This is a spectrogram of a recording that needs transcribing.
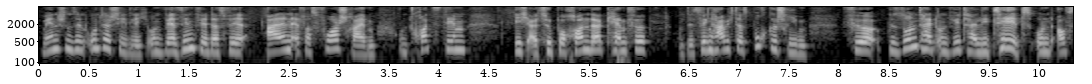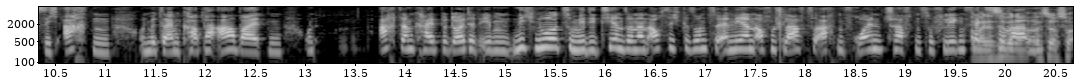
Menschen sind unterschiedlich und wer sind wir, dass wir allen etwas vorschreiben und trotzdem ich als Hypochonder kämpfe und deswegen habe ich das Buch geschrieben für Gesundheit und Vitalität und auf sich achten und mit seinem Körper arbeiten und Achtsamkeit bedeutet eben nicht nur zu meditieren, sondern auch sich gesund zu ernähren, auf den Schlaf zu achten, Freundschaften zu pflegen, Sex aber das zu ist aber haben. Das so,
